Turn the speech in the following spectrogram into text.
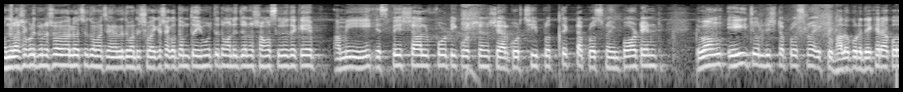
বন্ধুরা, আশা করি তোমরা সবাই ভালো আছো। তোমার চ্যানেলে তোমাদের সবাইকে স্বাগতম। তো এই মুহূর্তে তোমাদের জন্য সংস্কৃত থেকে আমি স্পেশাল ফোরটি কোশ্চেন শেয়ার করছি। প্রত্যেকটা প্রশ্ন ইম্পর্টেন্ট এবং এই চল্লিশটা প্রশ্ন একটু ভালো করে দেখে রাখো।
